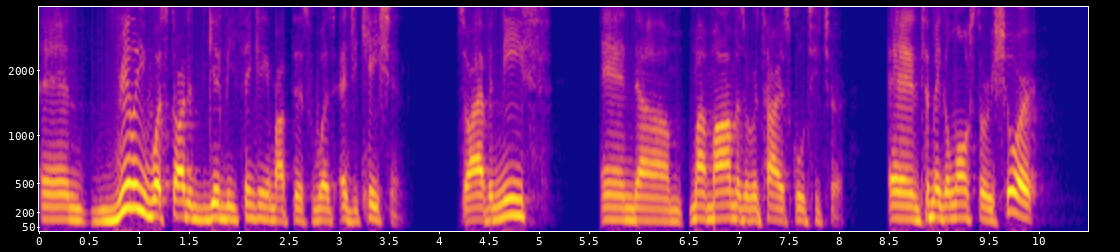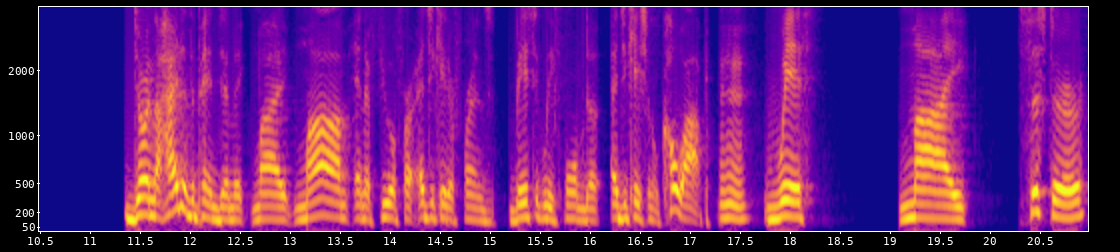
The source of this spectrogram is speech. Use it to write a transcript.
And really, what started to get me thinking about this was education. So I have a niece, and um, my mom is a retired school teacher. And to make a long story short, during the height of the pandemic, my mom and a few of her educator friends basically formed an educational co-op Mhm. with my sister,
